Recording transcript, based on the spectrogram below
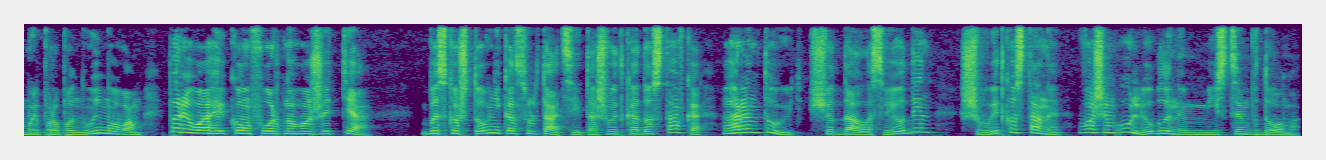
Ми пропонуємо вам переваги комфортного життя. Безкоштовні консультації та швидка доставка гарантують, що Dallas V1 швидко стане вашим улюбленим місцем вдома.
